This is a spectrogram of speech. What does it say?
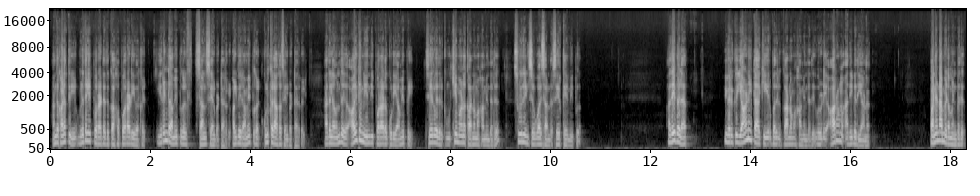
அந்த காலத்தில் விடுதலை போராட்டத்துக்காக போராடியவர்கள். இரண்டு அமைப்புகள் சார்ந்து செயல்பட்டார்கள். பல்வேறு அமைப்புகள் குழுக்களாக செயல்பட்டார்கள். அதில் வந்து ஆயுதம் ஏந்தி போராடக்கூடிய அமைப்பில் சேருவதற்கு முக்கியமான காரணமாக அமைந்தது சூரியன் செவ்வாய் சார்ந்த சேர்க்கை அமைப்பு. அதேபோல இவருக்கு யானை தாக்கி இருப்பதற்கு காரணமாக அமைந்தது இவருடைய ஆறாம் அதிபதியான பன்னெண்டாம் இடம் என்பது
